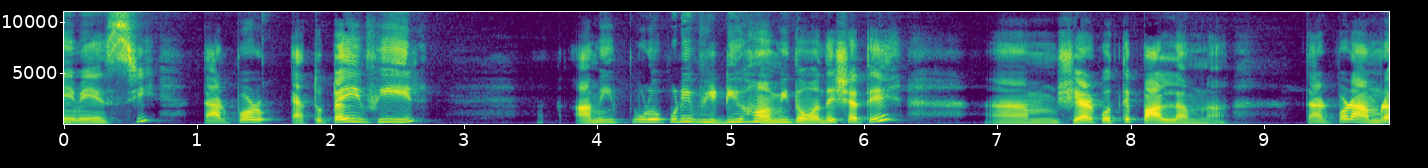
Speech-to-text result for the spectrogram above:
নেমে এসেছি। তারপর এতটাই ভিড়, আমি পুরোপুরি ভিডিও আমি তোমাদের সাথে শেয়ার করতে পারলাম না। তারপর আমরা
